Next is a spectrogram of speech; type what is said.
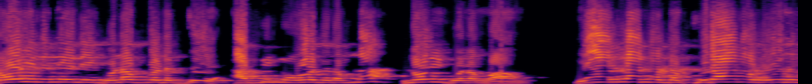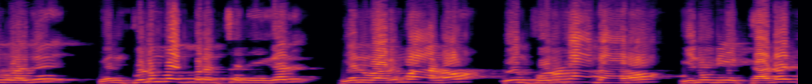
நோயிலிருந்து என்னை குணப்படுத்து அப்படின்னு ஓதுனோம்னா நோய் குணமாகும். ஏன்னா அந்த குரானை ஓதுவது என் குடும்ப பிரச்சனைகள் என் வருமானம் என் பொருளாதாரம் என்னுடைய கடன்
